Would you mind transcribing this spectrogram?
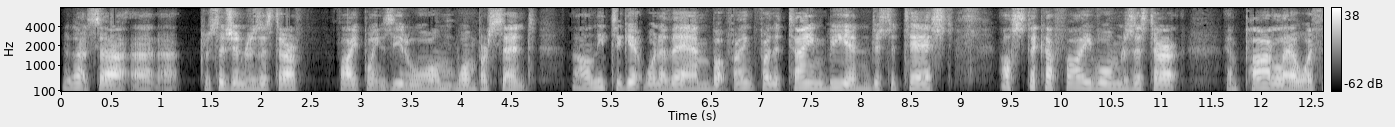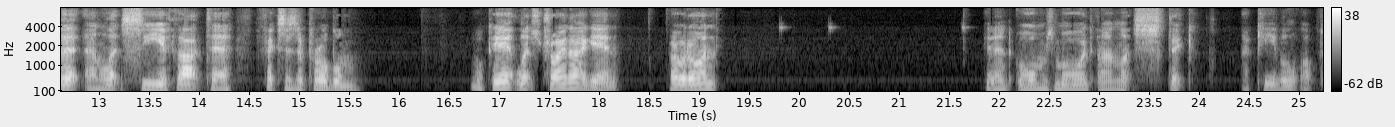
Now that's a, a, a precision resistor, 5.0 ohm, 1%. I'll need to get one of them, but I think for the time being, just to test, I'll stick a 5 ohm resistor in parallel with it and let's see if that uh, fixes the problem. Okay, let's try that again. Power on. Get into ohms mode and let's stick a cable up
